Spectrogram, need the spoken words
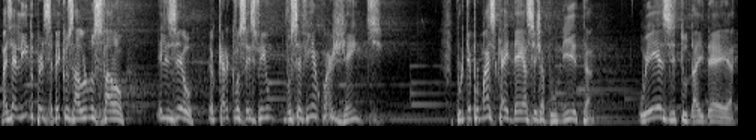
Mas é lindo perceber que os alunos falam: Eliseu, eu quero que vocês venham, você venha com a gente. Porque por mais que a ideia seja bonita, o êxito da ideia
